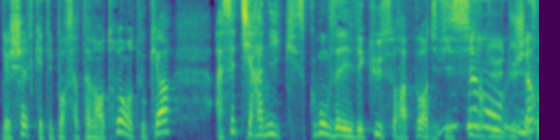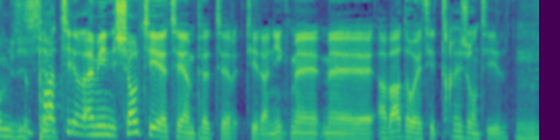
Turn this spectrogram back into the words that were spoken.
Des chefs qui étaient pour certains d'entre eux, en tout cas, assez tyranniques. Comment vous avez vécu ce rapport difficile Non, du, du chef non, au musicien Pas I mean, Scholti était un peu tyr- tyrannique, mais, mais Abado était très gentil. Mhm.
